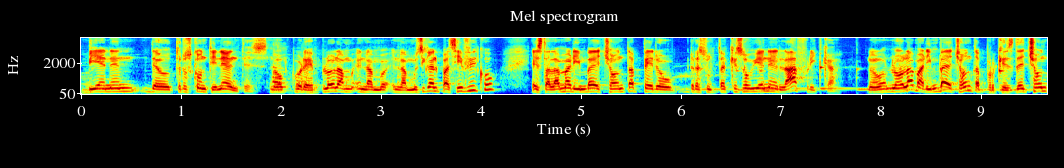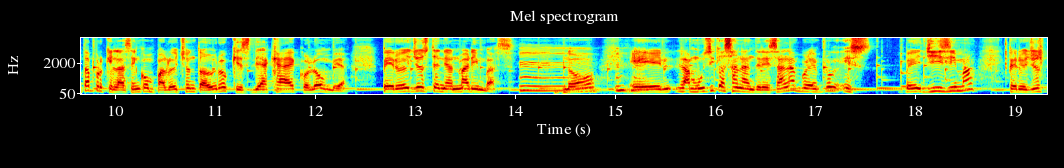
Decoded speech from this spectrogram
vienen de otros continentes no por ejemplo la- en, la, en la música del Pacífico está la marimba de chonta pero resulta que eso viene del África no, no la marimba de chonta, porque es de chonta, porque la hacen con palo de que es de acá de Colombia. Pero ellos tenían marimbas, ¿no? Eh, la música sanandresana, por ejemplo, es bellísima, pero ellos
